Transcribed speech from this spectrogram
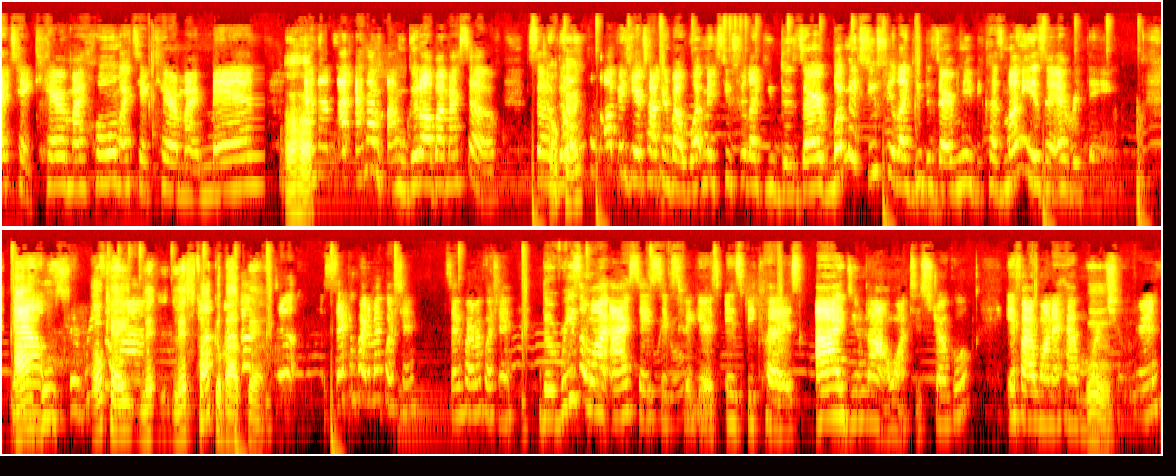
i take care of my home. I take care of my man, uh-huh. and, I'm, and I'm, I'm good all by myself. So okay. don't come up in here talking about what makes you feel like you deserve. What makes you feel like you deserve me? Because money isn't everything. Now, okay, let, us talk about that. Second part of my question. Second part of my question. The reason why I say six figures is because I do not want to struggle. If I want to have more mm. children,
